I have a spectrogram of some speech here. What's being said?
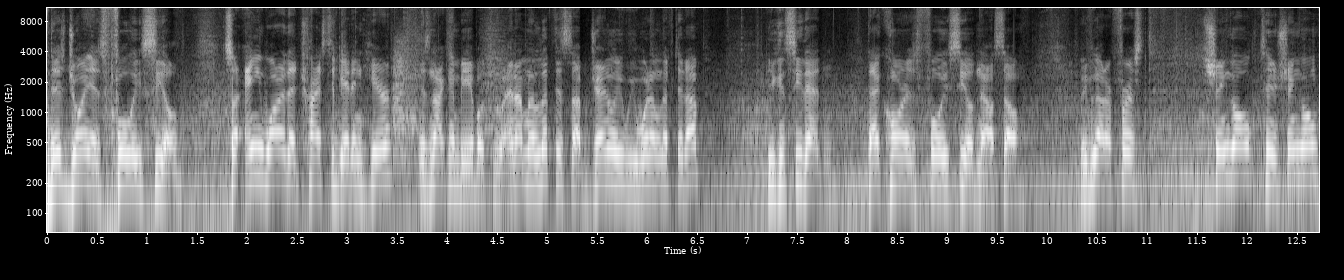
This joint is fully sealed. So any water that tries to get in here is not going to be able to. And I'm going to lift this up. Generally, we wouldn't lift it up. You can see that that corner is fully sealed now. So we've got our first shingle, tin shingle.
